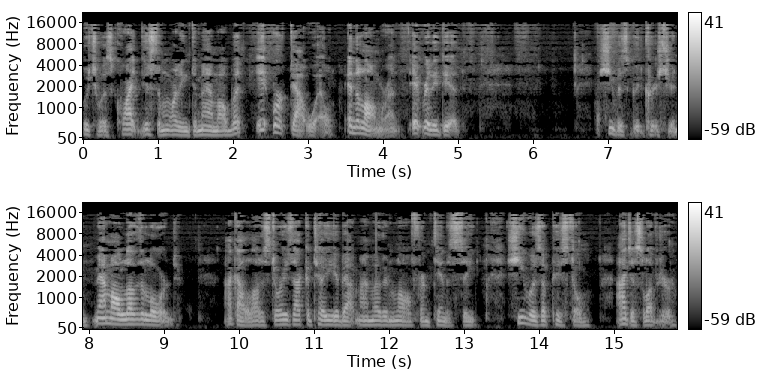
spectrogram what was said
which was quite disappointing to Mama, but it worked out well in the long run. It really did. She was a good Christian. Mama loved the Lord. I got a lot of stories I could tell you about my mother-in-law from Tennessee. She was a pistol. I just loved her.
